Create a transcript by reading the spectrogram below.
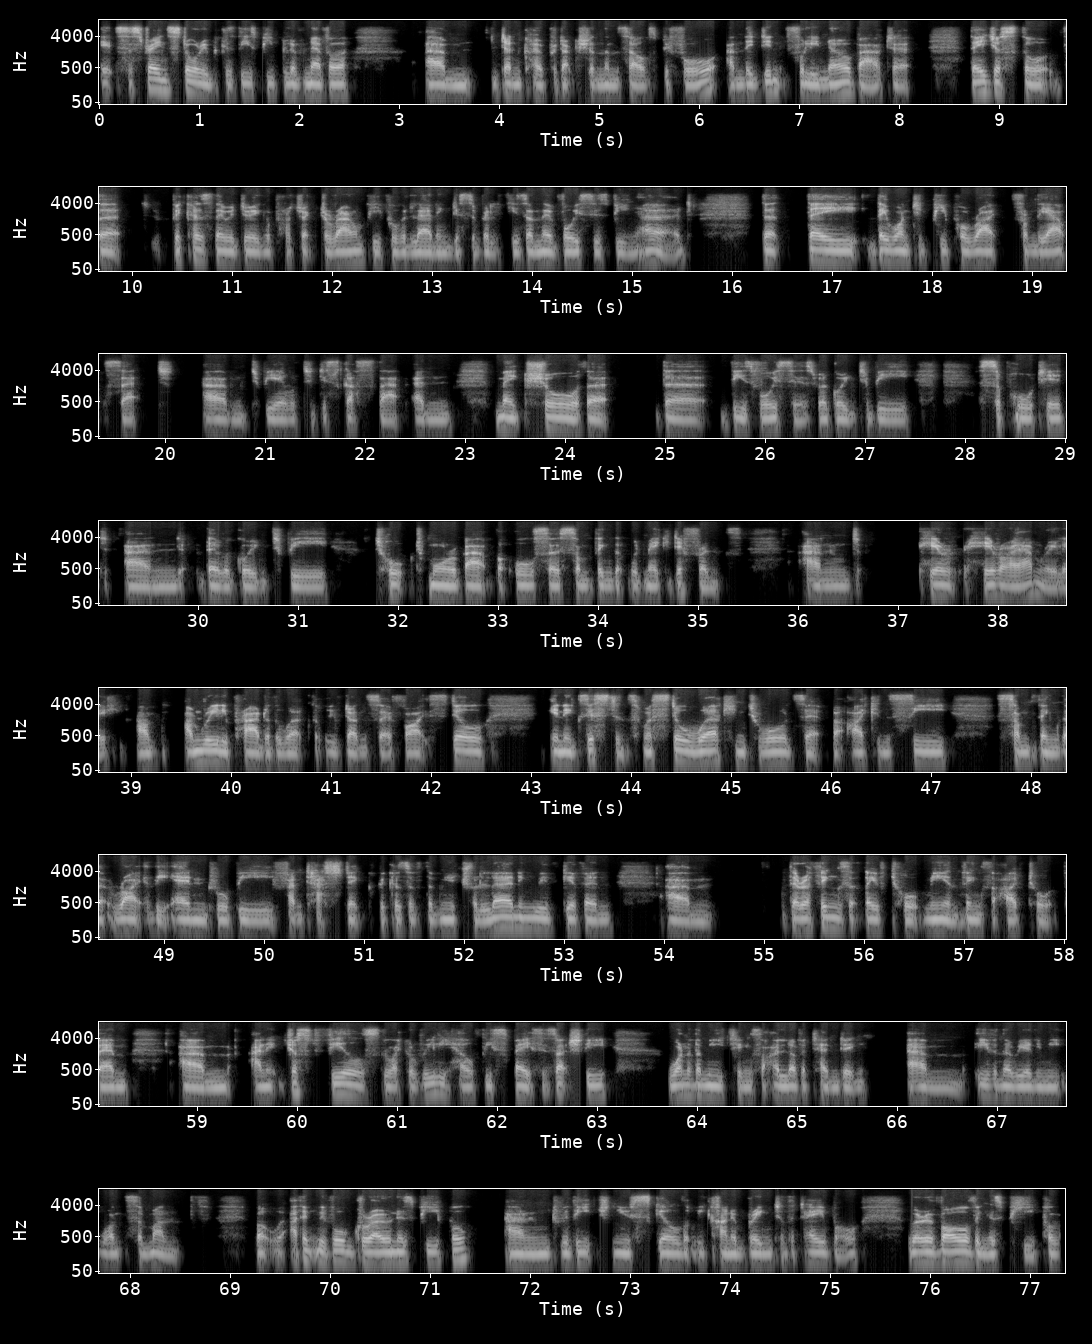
it's a strange story because these people have never um, done co-production themselves before and they didn't fully know about it. They just thought that because they were doing a project around people with learning disabilities and their voices being heard, that they they wanted people right from the outset um, to be able to discuss that and make sure that the these voices were going to be supported and they were going to be talked more about, but also something that would make a difference. And here, here I am. Really, I'm I'm really proud of the work that we've done so far. It's still in existence. We're still working towards it, but I can see something that right at the end will be fantastic because of the mutual learning we've given. Um, there are things that they've taught me and things that I've taught them. Um, and it just feels like a really healthy space. It's actually one of the meetings that I love attending, um, even though we only meet once a month. But I think we've all grown as people. And with each new skill that we kind of bring to the table, we're evolving as people.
